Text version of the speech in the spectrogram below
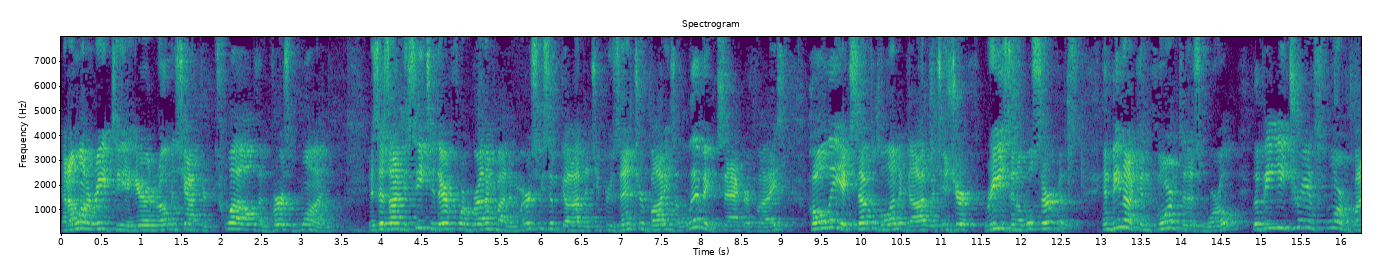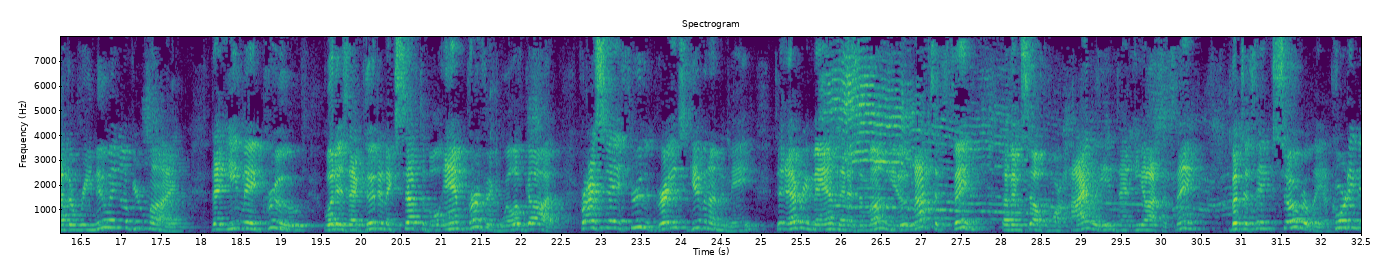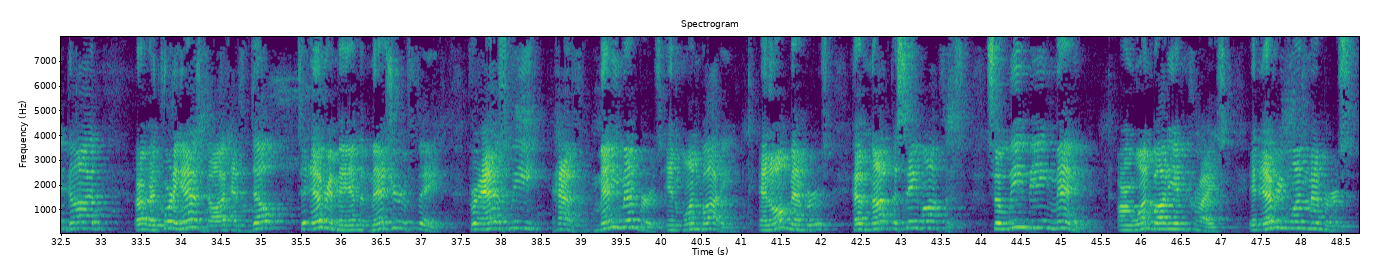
And I want to read to you here in Romans chapter 12 and verse 1. It says, I beseech you, therefore, brethren, by the mercies of God, that you present your bodies a living sacrifice, holy, acceptable unto God, which is your reasonable service. And be not conformed to this world, but be ye transformed by the renewing of your mind, that ye may prove what is that good and acceptable and perfect will of God. For I say, through the grace given unto me, to every man that is among you, not to think of himself more highly than he ought to think, but to think soberly, according to God, or according as God hath dealt to every man the measure of faith. For as we have many members in one body, and all members have not the same office, so we being many are one body in Christ, and every one members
